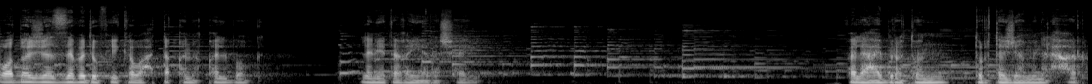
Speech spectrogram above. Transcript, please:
وضج الزبد فيك واحتقن قلبك لن يتغير شيء. فلا عبرة ترتجى من الحرب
